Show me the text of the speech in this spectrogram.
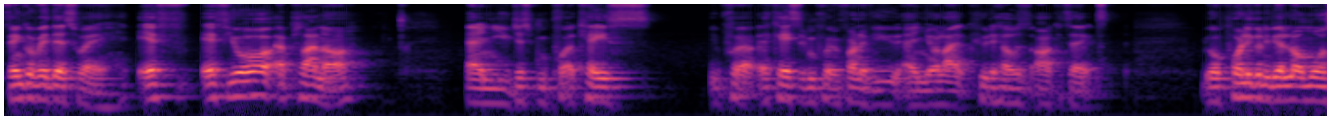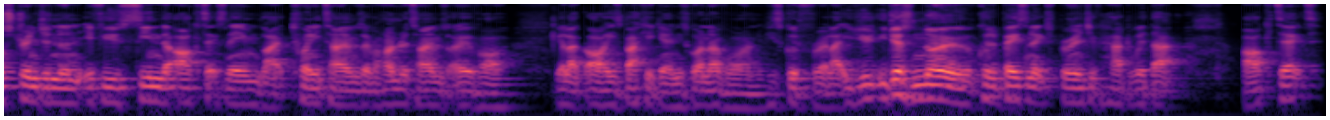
Think of it this way: if if you're a planner and you've just been put a case, you put a case has been put in front of you, and you're like, "Who the hell is the architect?" You're probably going to be a lot more stringent than if you've seen the architect's name like 20 times over, 100 times over. You're like, "Oh, he's back again. He's got another one. He's good for it." Like you, you just know because based on the experience you've had with that architect,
